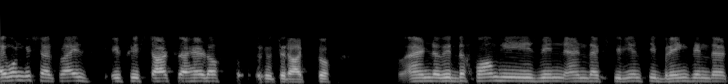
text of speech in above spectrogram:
I won't be surprised if he starts ahead of Ruturaj. So and with the form he is in and the experience he brings in that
